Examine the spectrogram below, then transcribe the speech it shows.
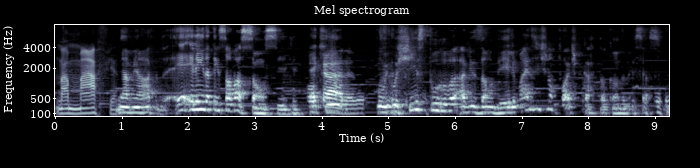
na máfia. Na máfia. Ele ainda tem salvação, Sig. É que cara. O, o, X turva a visão dele, mas a gente não pode ficar tocando nesse assunto.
